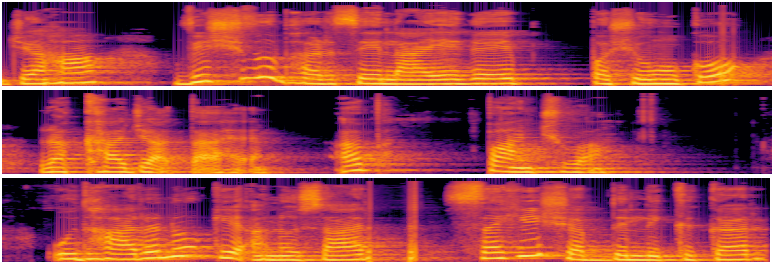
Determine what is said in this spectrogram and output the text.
जहाँ विश्व भर से लाए गए पशुओं को रखा जाता है। अब पांचवा, उदाहरणों के अनुसार सही शब्द लिखकर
